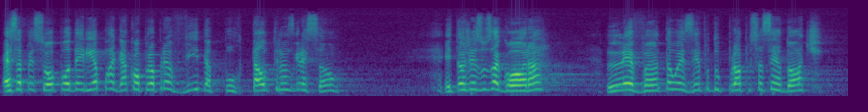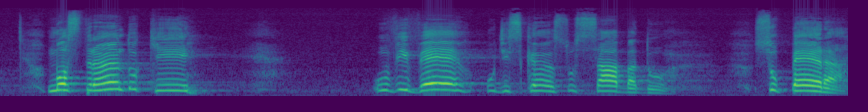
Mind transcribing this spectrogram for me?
essa pessoa poderia pagar com a própria vida por tal transgressão. Então Jesus agora levanta o exemplo do próprio sacerdote, mostrando que o viver, o descanso, o sábado, supera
